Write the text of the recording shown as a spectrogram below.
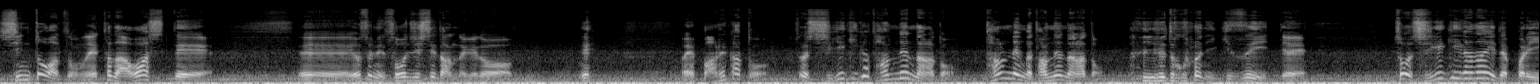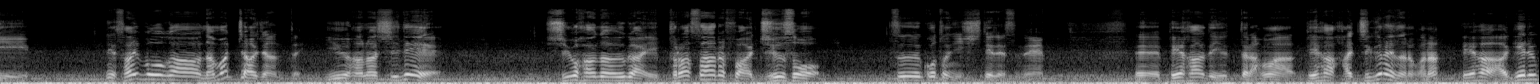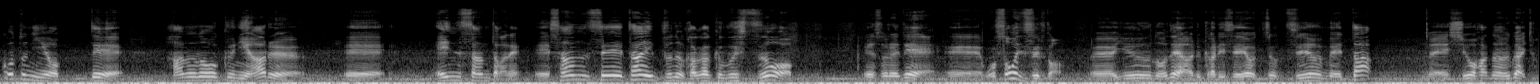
浸透圧をね、ただ合わせて、えー、要するに掃除してたんだけど、やっぱあれかと。ちょっと刺激が足んねえんだなと。鍛錬が足んねえんだなと。いうところに気づいて、ちょっと刺激がないとやっぱり、ね、細胞がなまっちゃうじゃんっていう話で、塩花うがい、プラスアルファ重曹、つうことにしてですね、えー、ペーハーで言ったら、まあ、ペーハー8ぐらいなのかな。ペーハー上げることによって、鼻の奥にある、えー塩酸とかね、え酸性タイプの化学物質を、えそれで、えお掃除するというので、アルカリ性をちょっと強めた、え塩花うがいと、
